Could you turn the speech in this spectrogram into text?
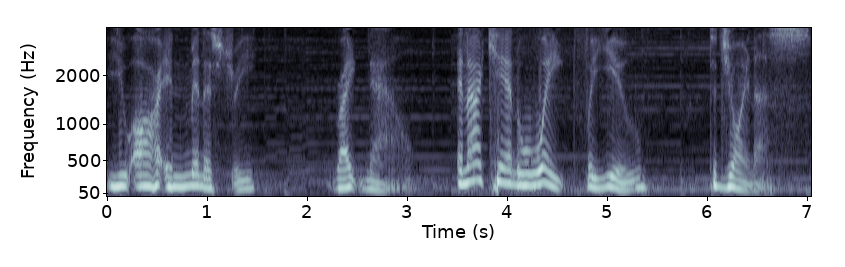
you are in ministry right now. And I can't wait for you to join us.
